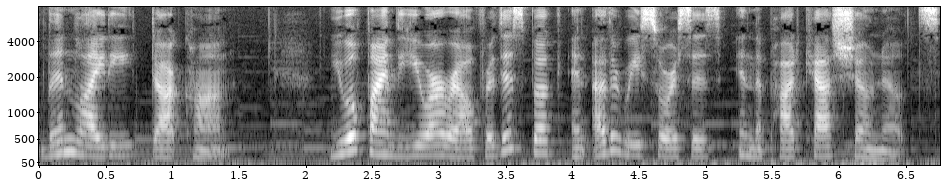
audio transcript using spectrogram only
lynneleite.com. You will find the URL for this book and other resources in the podcast show notes.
